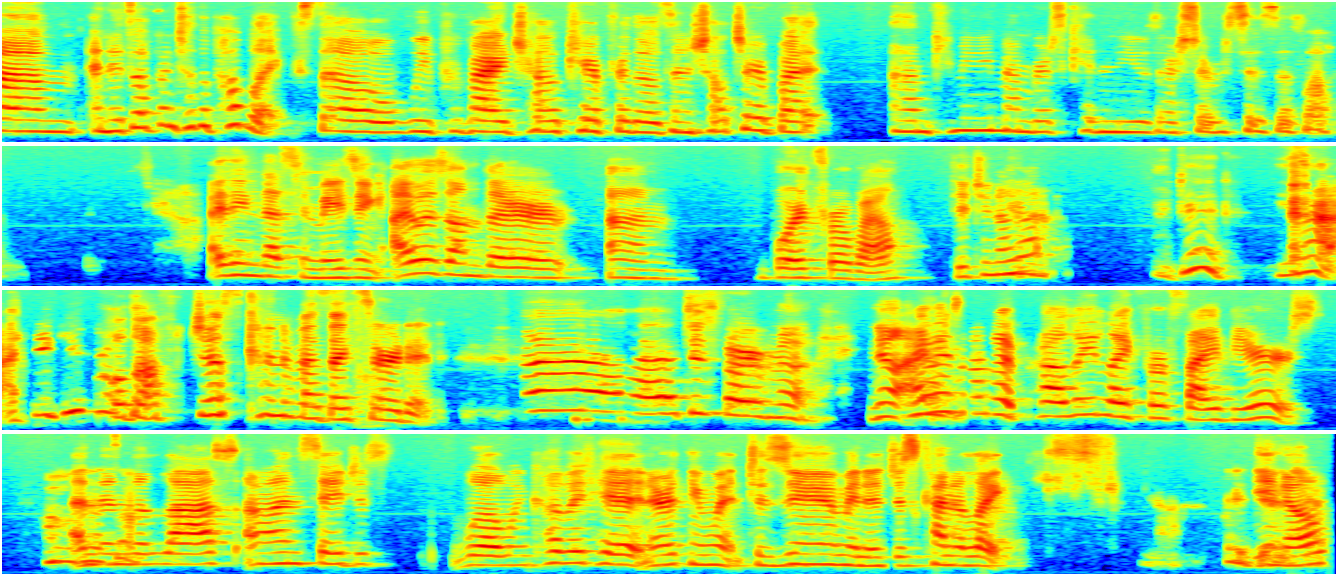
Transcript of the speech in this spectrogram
Um, and it's open to the public. So we provide childcare for those in shelter, but um, community members can use our services as well. I think that's amazing. I was on their um, board for a while. Did you know Yeah. that? I did. Yeah, I think you rolled off just kind of as I started. Ah, just for a moment. No, I was on it probably like for five years. Oh, and then the last, I want to say just, well, when COVID hit and everything went to Zoom and it just kind of like, awesome. Did. you know,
